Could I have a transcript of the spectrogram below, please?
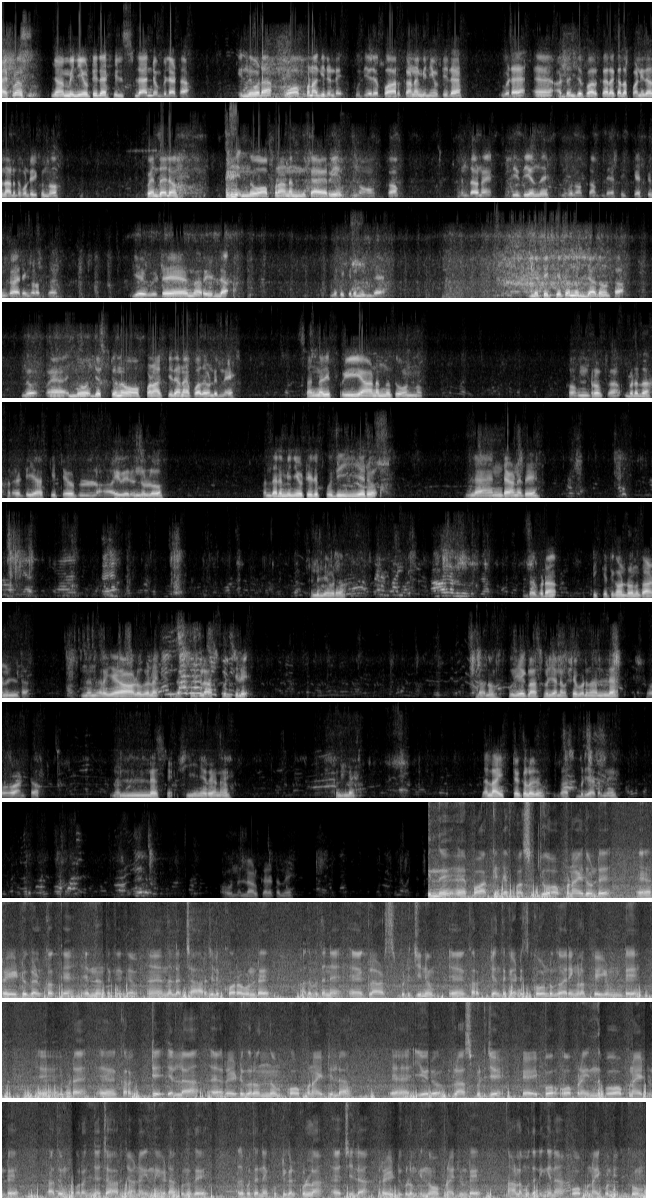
Hi friends ഞാൻ മിനിയൂട്ടിയിലെ hills land മുമ്പിലാട്ടാ. ഇന്നിവിടെ open ആക്കിയിട്ടുണ്ട്. പുതിയൊരു പാർക്കാണ് മിനിയൂട്ടിയിലെ. ഇവിടെ അഡ്വഞ്ചർ പാർക്കുകാരൊക്കെ അതാ പണിത നടന്നുകൊണ്ടിരിക്കുന്നു. അപ്പോൾ എന്തായാലും ഇന്ന് ഓപ്പൺ ആണ്. ഇന്ന് കയറി നോക്കാം. എന്താണ് സ്ഥിതി എന്ന് നമുക്ക് നോക്കാം. ഇതിന്റെ ടിക്കറ്റും കാര്യങ്ങളൊക്കെ എവിടെയെന്നറിയില്ല ഇന്ന് ടിക്കറ്റൊന്നും ഇല്ലേ ഇന്ന് ടിക്കറ്റ് ഒന്നും ഇല്ലാതെ കേട്ടോ ഇന്ന് ജസ്റ്റ് ഒന്ന് ഓപ്പൺ ആക്കിയതാണ്. അപ്പോൾ അതുകൊണ്ട് ഇന്ന് സംഗതി ഫ്രീ ആണെന്ന് തോന്നുന്നു. കൗണ്ടറൊക്കെ ഇവിടെ റെഡി ആക്കിയിട്ടേ ഉള്ളൂ ആയി വരുന്നുള്ളൂ. എന്തായാലും മിനിയൂട്ടിയിൽ പുതിയൊരു ലാൻഡാണിത്. കണ്ടില്ലേ ഇവിടെ? ഇതവിടെ ടിക്കറ്റ് കൗണ്ടർ ഒന്നും കാണില്ല ട്ടോ. ഇന്ന് നിറയെ ആളുകളെ ഗ്ലാസ് ബ്രിഡ്ജിൽ ഇതാണ്? പുതിയ ഗ്ലാസ് ബ്രിഡ്ജാണ് പക്ഷെ ഇവിടെ നല്ല ഷോ ആണ് കേട്ടോ നല്ല സീനറി ആണ്. കണ്ടില്ലേ? നല്ല ഒക്കെ ഉള്ളൊരു ഗ്ലാസ് ബ്രിഡ്ജ് ആട്ടെന്ന് ഓ നല്ല ആൾക്കാരാട്ടെന്ന് ഇന്ന്. പാർക്കിന്റെ ഫസ്റ്റ് ഓപ്പൺ ആയതുകൊണ്ട് റൈഡുകൾക്കൊക്കെ ഇന്ന് എന്തൊക്കെയൊക്കെ നല്ല ചാർജിൽ കുറവുണ്ട്. അതുപോലെ തന്നെ ഗ്ലാസ് ബ്രിഡ്ജിനും കറക്റ്റ് എന്തൊക്കെ ഡിസ്കൗണ്ടും കാര്യങ്ങളൊക്കെ ഉണ്ട് ഇവിടെ കറക്റ്റ് എല്ലാ റൈഡുകളൊന്നും ഓപ്പൺ ആയിട്ടില്ല. ഈ ഒരു ഗ്ലാസ് ബ്രിഡ്ജ് ഇപ്പോൾ ഓപ്പൺ ഇന്നിപ്പോൾ ഓപ്പൺ ആയിട്ടുണ്ട്. അതും കുറഞ്ഞ ചാർജാണ് ഇന്ന് ഈടാക്കുന്നത്. അതുപോലെ തന്നെ കുട്ടികൾക്കുള്ള ചില റൈഡുകളും ഇന്ന് ഓപ്പൺ ആയിട്ടുണ്ട്. നാളെ മുതൽ ഇങ്ങനെ ഓപ്പൺ ആയിക്കൊണ്ടിരിക്കും.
